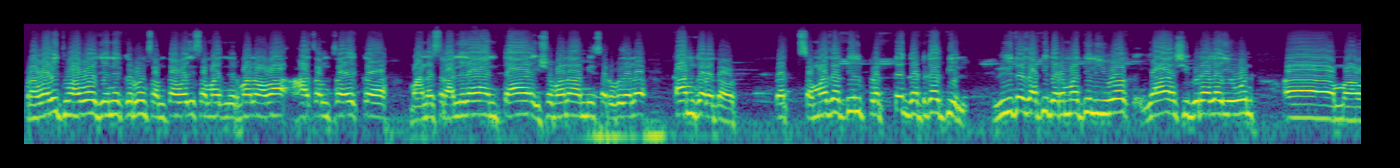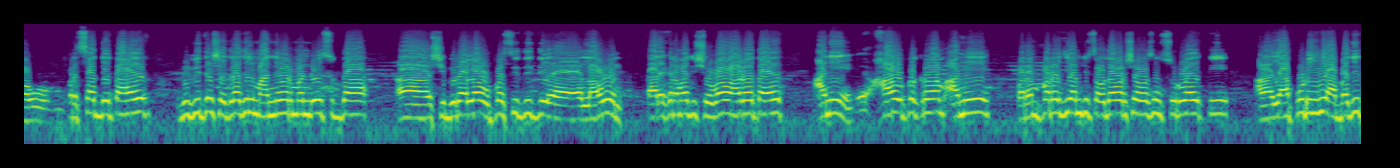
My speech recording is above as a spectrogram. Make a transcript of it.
प्रवाहित व्हावं जेणेकरून समतावादी समाज निर्माण व्हावा हाच आमचा एक मानस राहिलेला आहे. आणि त्या हिशोबानं आम्ही सर्वजण काम करत आहोत. समाजातील प्रत्येक घटकातील विविध जाती धर्मातील युवक या शिबिराला येऊन म- प्रतिसाद देत आहेत. विविध क्षेत्रातील मान्यवर मंडळी सुद्धा शिबिराला उपस्थिती लावून कार्यक्रमाची शोभा वाढवत आहेत. आणि हा उपक्रम आम्ही परंपरा जी आमची चौदा वर्षापासून सुरू आहे ती यापुढेही अबाधित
